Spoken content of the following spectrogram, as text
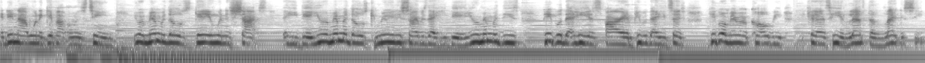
and did not want to give up on his team. You remember those game-winning shots that he did. You remember those community service that he did. You remember these people that he inspired and people that he touched. People remember Kobe because he left a legacy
